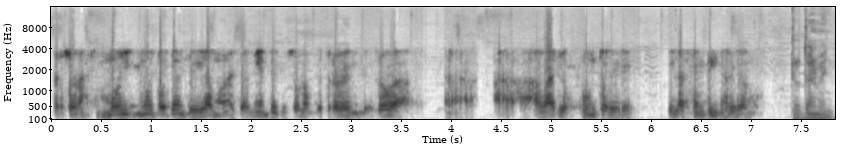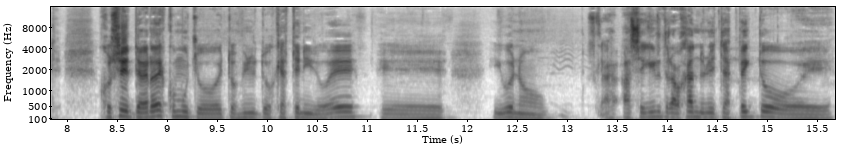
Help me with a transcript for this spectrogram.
personas muy muy potentes, digamos, en este ambiente, que son los que proveen de droga a, a, a varios puntos de, de, la Argentina, digamos. Totalmente. José, te agradezco mucho estos minutos que has tenido, ¿eh? eh y bueno, a, seguir trabajando en este aspecto, eh,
